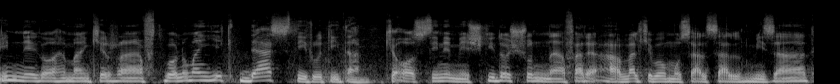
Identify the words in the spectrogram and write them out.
این نگاه من که رفت بالا من یک دستی رو دیدم که آستین مشکی داشت چون نفر اول که با مسلسل می‌زد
